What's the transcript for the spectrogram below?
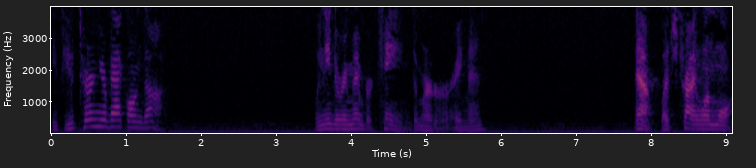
If you turn your back on God, we need to remember Cain, the murderer. Amen? Now, let's try one more.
